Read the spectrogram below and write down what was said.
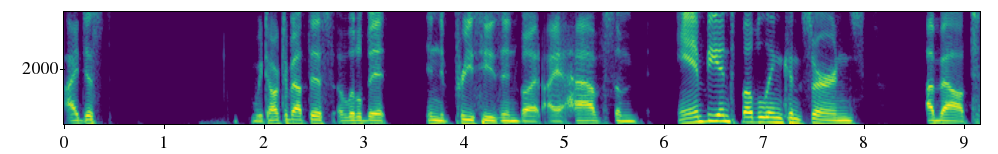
I just we talked about this a little bit in the preseason, but I have some ambient bubbling concerns about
